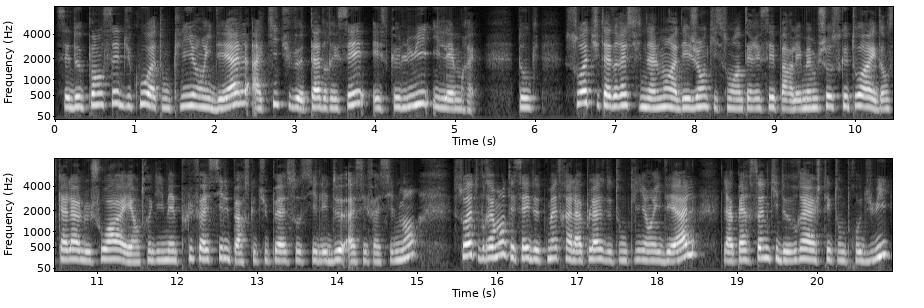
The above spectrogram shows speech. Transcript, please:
c'est de penser du coup à ton client idéal, à qui tu veux t'adresser et ce que lui il aimerait. Donc Soit tu t'adresses finalement à des gens qui sont intéressés par les mêmes choses que toi et dans ce cas-là le choix est entre guillemets plus facile parce que tu peux associer les deux assez facilement, soit vraiment t'essayes de te mettre à la place de ton client idéal, la personne qui devrait acheter ton produit,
